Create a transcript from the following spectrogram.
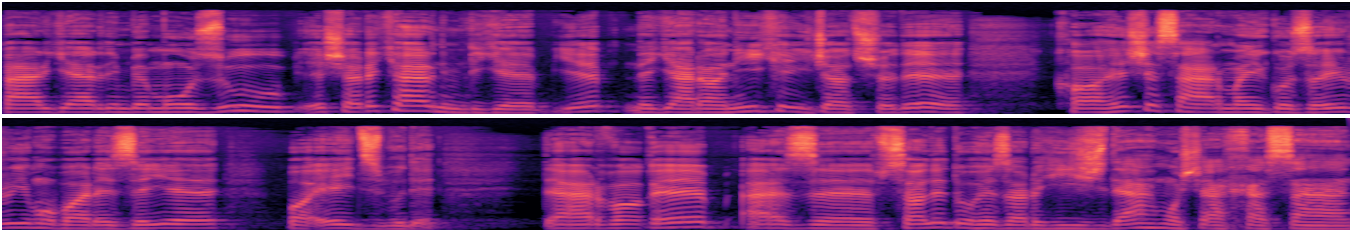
برگردیم به موضوع. اشاره کردیم دیگه. یه نگرانی که ایجاد شده کاهش سرمایه گذاری روی مبارزه با ایدز بوده. در واقع از سال 2018 مشخصا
